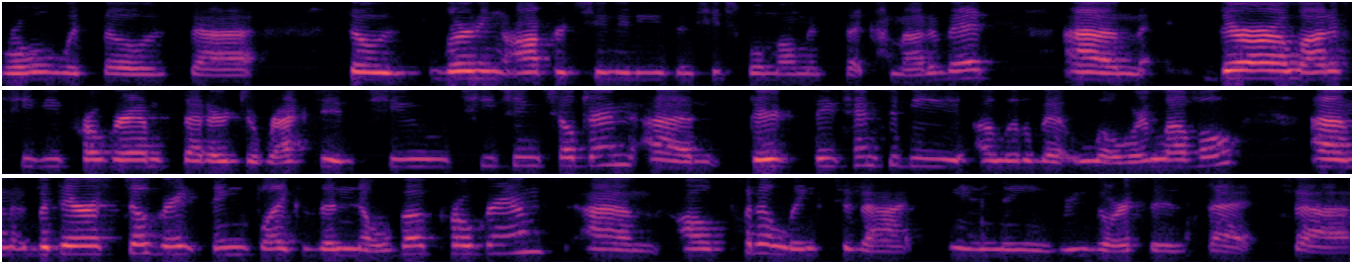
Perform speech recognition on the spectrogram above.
roll with those uh, those learning opportunities and teachable moments that come out of it. Um, there are a lot of TV programs that are directed to teaching children. Um, they tend to be a little bit lower level, um, but there are still great things like the NOVA programs. Um, I'll put a link to that in the resources that, uh,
